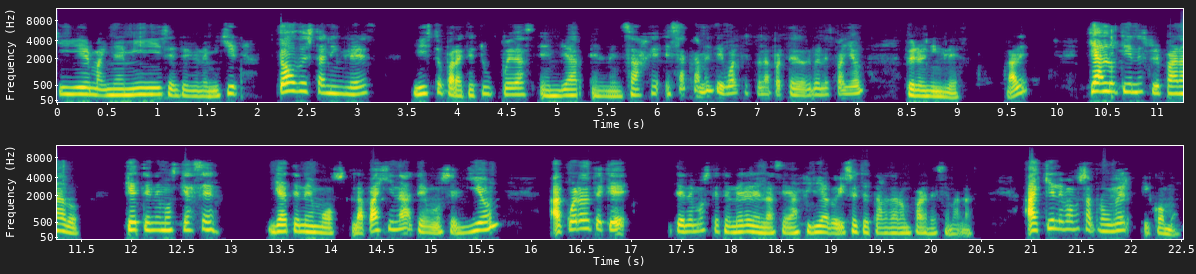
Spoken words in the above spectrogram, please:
here, my name is, enter your name here. Todo está en inglés, listo para que tú puedas enviar el mensaje exactamente igual que está en la parte de arriba en español, pero en inglés, ¿vale? Ya lo tienes preparado. ¿Qué tenemos que hacer? Ya tenemos la página, tenemos el guion. Acuérdate que tenemos que tener el enlace afiliado y eso te tardará un par de semanas. ¿A quién le vamos a promover y cómo?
